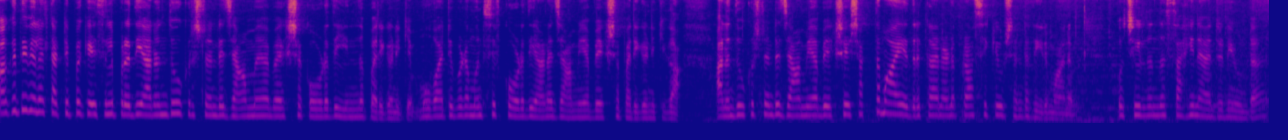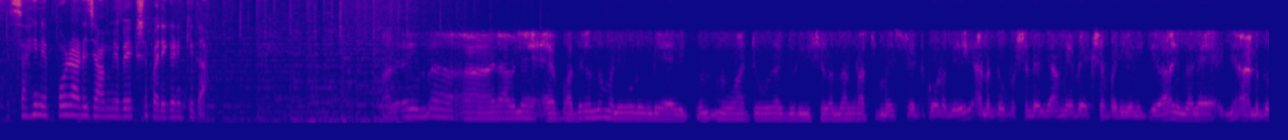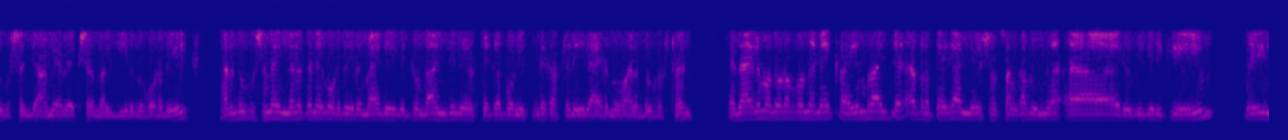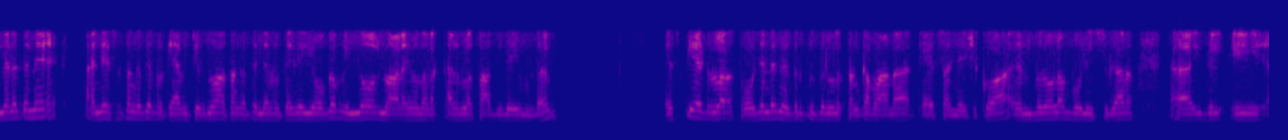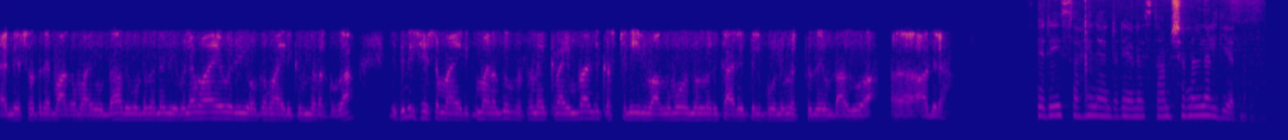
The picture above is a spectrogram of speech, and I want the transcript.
പകുതി വില തട്ടിപ്പ് കേസിൽ പ്രതി അനന്തു കൃഷ്ണന്റെ ജാമ്യാപേക്ഷ കോടതി ഇന്ന് പരിഗണിക്കും. മൂവാറ്റുപുഴ മുൻസിഫ് കോടതിയാണ് ജാമ്യാപേക്ഷ പരിഗണിക്കുക. അനന്തു കൃഷ്ണന്റെ ജാമ്യാപേക്ഷയെ ശക്തമായി എതിർക്കാനാണ് പ്രോസിക്യൂഷന്റെ തീരുമാനം. കൊച്ചിയിൽ നിന്ന് സഹിൻ ആന്റണിയുണ്ട്. സഹിൻ എപ്പോഴാണ് ജാമ്യാപേക്ഷ പരിഗണിക്കുക? അതിന് ഇന്ന് രാവിലെ പതിനൊന്ന് മണിയോടുകൂടിയായിരിക്കും മൂവാറ്റുപുഴ ജുഡീഷ്യൽ ഒന്നാം ക്ലാസ് മജിസ്ട്രേറ്റ് കോടതി അനന്തകൃഷ്ണന്റെ ജാമ്യാപേക്ഷ പരിഗണിക്കുക. ഇന്നലെ അനന്തകൃഷ്ണൻ ജാമ്യാപേക്ഷ നൽകിയിരുന്നു കോടതിയിൽ. അനന്തകൃഷ്ണനെ ഇന്നലെ തന്നെ കോടതി റിമാൻഡ് ചെയ്തിട്ടുണ്ട്. അഞ്ച് ദിവസത്തേക്ക് പോലീസിന്റെ കസ്റ്റഡിയിലായിരുന്നു അനന്തകൃഷ്ണൻ. എന്തായാലും അതോടൊപ്പം തന്നെ ക്രൈംബ്രാഞ്ച് പ്രത്യേക അന്വേഷണ സംഘം ഇന്ന് രൂപീകരിക്കുകയും ഇന്നലെ തന്നെ അന്വേഷണ സംഘത്തെ പ്രഖ്യാപിച്ചിരുന്നു. ആ സംഘത്തിന്റെ പ്രത്യേക യോഗം ഇന്നോ നാളെയോ നടക്കാനുള്ള സാധ്യതയുമുണ്ട്. എസ് പി ആയിട്ടുള്ള സോജന്റെ നേതൃത്വത്തിലുള്ള സംഘമാണ് കേസ് അന്വേഷിക്കുക. എൺപതോളം പോലീസുകാർ ഇതിൽ ഈ അന്വേഷണത്തിന്റെ ഭാഗമായി ഉണ്ട് അതുകൊണ്ട് തന്നെ വിപുലമായ ഒരു യോഗമായിരിക്കും നടക്കുക. ഇതിനുശേഷമായിരിക്കും അനന്തകൃഷ്ണനെ ക്രൈംബ്രാഞ്ച് കസ്റ്റഡിയിൽ വാങ്ങുമോ എന്നുള്ള ഒരു കാര്യത്തിൽ പോലും വ്യക്തതയുണ്ടാകുക ആ, ആതിര. ശരി സഹിൻ ആന്റണിയാണ് വിശദാംശങ്ങൾ നൽകിയത്.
